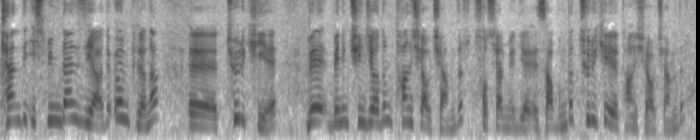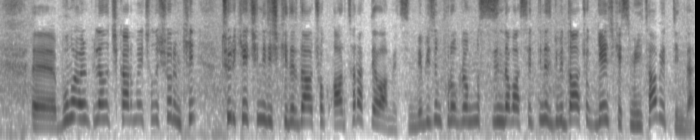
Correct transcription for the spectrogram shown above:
Kendi ismimden ziyade ön plana e, Türkiye ve benim Çince adım Tan Xiaoqiang'dır. Sosyal medya hesabımda Türkiye ile Tan Xiaoqiang'dır. E, bunu ön plana çıkarmaya çalışıyorum ki Türkiye-Çin ilişkileri daha çok artarak devam etsin ve bizim programımız sizin de bahsettiğiniz gibi daha çok genç kesime hitap ettiğinden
